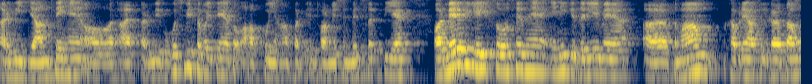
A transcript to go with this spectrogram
عربی جانتے ہیں اور عربی کو کچھ بھی سمجھتے ہیں تو آپ کو یہاں پر انفارمیشن مل سکتی ہے۔ اور میرے بھی یہی سورسز ہیں۔ انہی کے ذریعے میں تمام خبریں حاصل کرتا ہوں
